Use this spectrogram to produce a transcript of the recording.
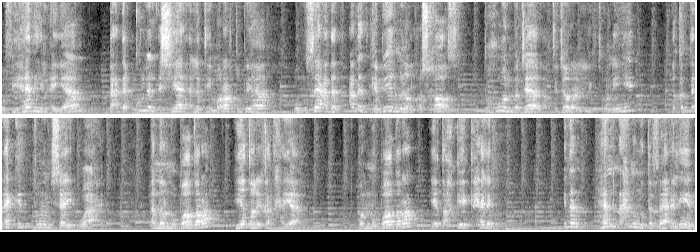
وفي هذه الأيام بعد كل الأشياء التي مررت بها ومساعدة عدد كبير من الأشخاص دخول مجال التجارة الإلكترونية لقد تأكدت من شيء واحد. أن المبادرة هي طريقة حياة والمبادرة هي تحقيق حلم إذا هل نحن متفاعلين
